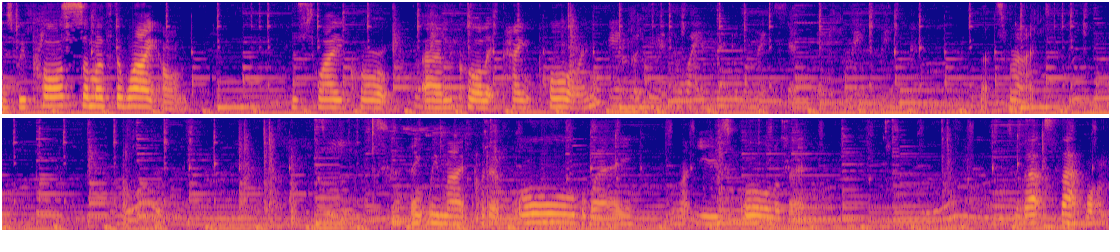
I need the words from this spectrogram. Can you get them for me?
is we pour some of the white on. This is why you call, um, call it paint pouring. That's right. So I think we might put it all the way, we might use all of it. That's that one.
